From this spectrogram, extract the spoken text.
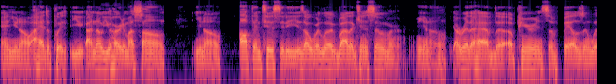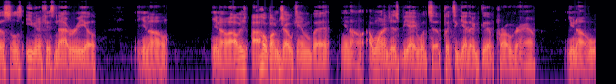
And you know, I had to put you. I know you heard in my song. You know, authenticity is overlooked by the consumer. You know, I'd rather have the appearance of bells and whistles, even if it's not real. You know, you know. I was. I hope I'm joking, but you know, I want to just be able to put together a good program you know,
